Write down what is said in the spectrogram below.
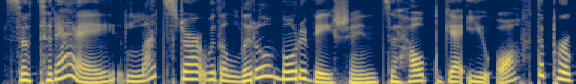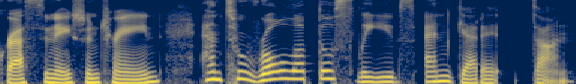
So, today, let's start with a little motivation to help get you off the procrastination train and to roll up those sleeves and get it done.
